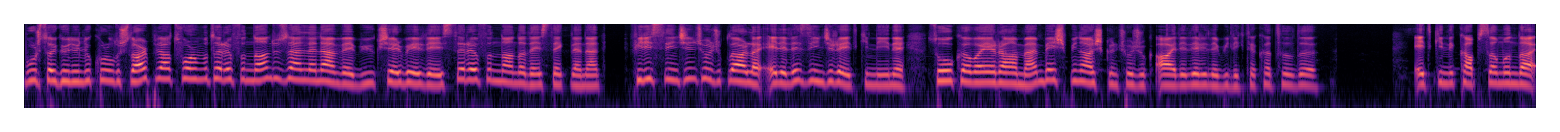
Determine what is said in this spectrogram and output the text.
Bursa Gönüllü Kuruluşlar Platformu tarafından düzenlenen ve Büyükşehir Belediyesi tarafından da desteklenen Filistin için çocuklarla el ele zincire etkinliğine soğuk havaya rağmen 5000 aşkın çocuk aileleriyle birlikte katıldı. Etkinlik kapsamında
